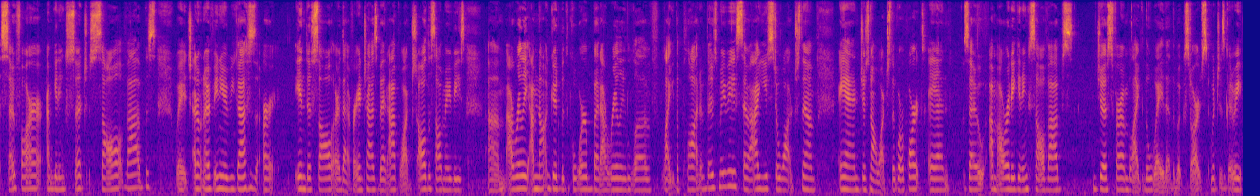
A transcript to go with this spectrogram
so far I'm getting such Saw vibes, which I don't know if any of you guys are into Saw or that franchise, but I've watched all the Saw movies. Um, I really, I'm not good with gore, but I really love like the plot of those movies. So I used to watch them and just not watch the gore parts. And so I'm already getting Saw vibes just from like the way that the book starts, which is going to be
